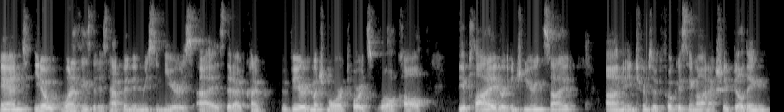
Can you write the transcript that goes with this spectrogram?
And you know, one of the things that has happened in recent years uh, is that I've kind of veered much more towards what I'll call the applied or engineering side um, in terms of focusing on actually building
